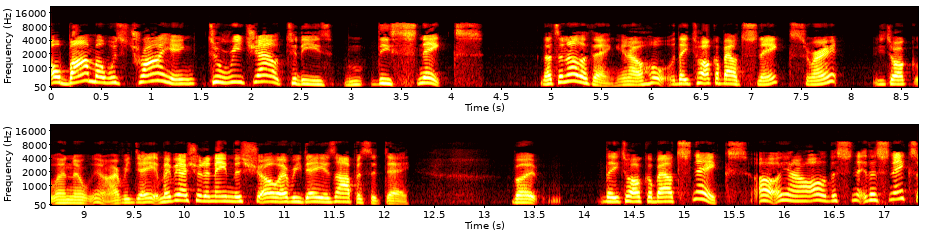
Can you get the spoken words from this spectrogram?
Obama was trying to reach out to these these snakes that's another thing. You know, they talk about snakes, right? You talk, you know, every day. Maybe I should have named this show "Every Day Is Opposite Day," but they talk about snakes. Oh, you know, oh the sna- the snakes.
